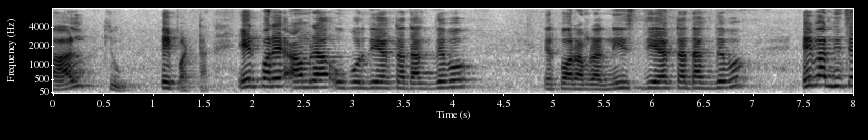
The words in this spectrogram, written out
কাল কিউ এই পার্টটা এরপরে আমরা উপর দিয়ে একটা দাগ দেব, এরপর আমরা নিচ দিয়ে একটা দাগ দেব। এবার নিচে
